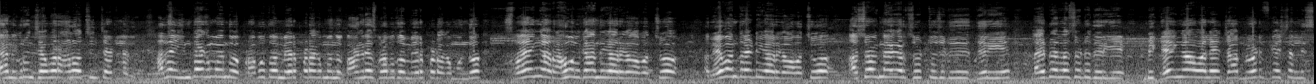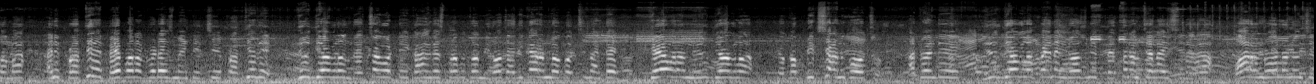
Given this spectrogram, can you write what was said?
దాని గురించి ఎవరు ఆలోచించట్లేదు. అదే ఇంతకు ముందు ప్రభుత్వం ఏర్పడక ముందు కాంగ్రెస్ ప్రభుత్వం ఏర్పడక ముందు స్వయంగా రాహుల్ గాంధీ గారు కావచ్చు రేవంత్ రెడ్డి గారు కావచ్చు అశోక్ నగర్ చుట్టూ తిరిగి లైబ్రరీల చుట్టూ తిరిగి మీకు ఏం కావాలి జాబ్ నోటిఫికేషన్లు ఇస్తామా అని ప్రతి పేపర్ అడ్వర్టైజ్మెంట్ ఇచ్చి ప్రతిదీ నిరుద్యోగులను రెచ్చగొట్టి కాంగ్రెస్ ప్రభుత్వం ఈరోజు అధికారంలోకి వచ్చిందంటే కేవలం నిరుద్యోగుల యొక్క భిక్ష అనుకోవచ్చు. అటువంటి నిరుద్యోగుల పైన ఈరోజు మీరు పెత్తనం చెలాయిస్తున్నారా? వారం రోజుల నుంచి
